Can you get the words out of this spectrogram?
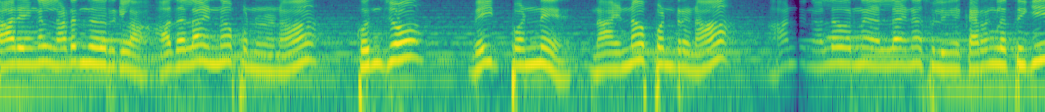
காரியங்கள் நடந்திருக்கலாம் அதெல்லாம் என்ன பண்ணணும்னா கொஞ்சம் வெயிட் பண்ணு. நான் என்ன பண்ணுறேன்னா ஆண்டு நல்லவர்னா எல்லாம் என்ன சொல்லுவீங்க? கரங்களை தூக்கி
